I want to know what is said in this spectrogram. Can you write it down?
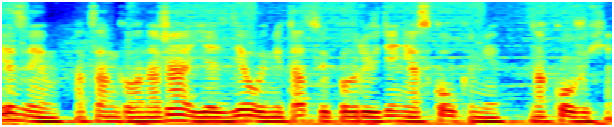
Лезвием от цангового ножа я сделал имитацию повреждения осколками на кожухе.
